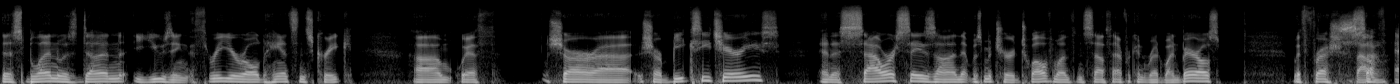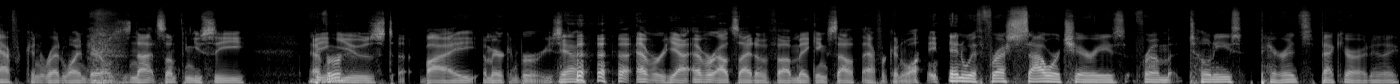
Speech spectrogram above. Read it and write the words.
This blend was done using three year old Hanssens Kriek um, with char, uh, Schaerbeek cherries and a sour Saison that was matured 12 months in South African red wine barrels with fresh South sou- African red wine barrels is not something you see Ever? being used by American breweries. Yeah. ever, yeah, ever outside of uh, making South African wine. and with fresh sour cherries from Tony's parents' backyard. And I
